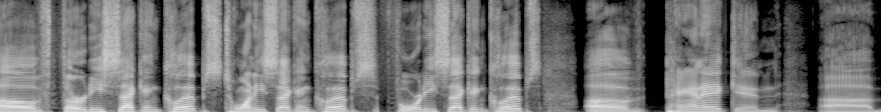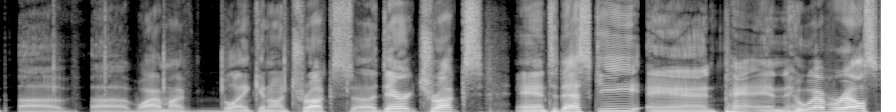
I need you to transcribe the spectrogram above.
of 30 second clips, 20 second clips, 40 second clips of Panic and uh, uh, uh, why am I blanking on trucks? Uh, Derek Trucks and Tedeschi and and whoever else.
